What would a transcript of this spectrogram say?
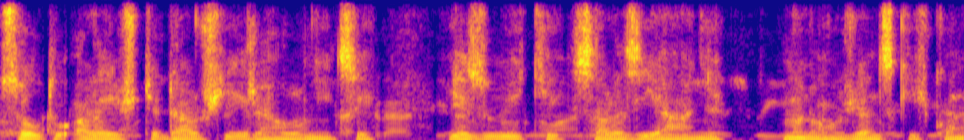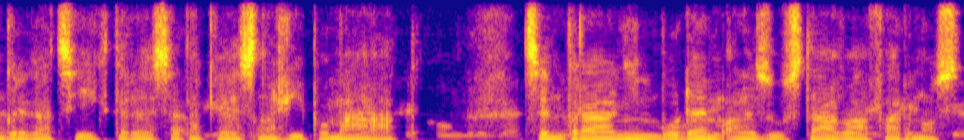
Jsou tu ale ještě další řeholníci, jezuiti, saleziáni, mnoho ženských kongregací, které se také snaží pomáhat. Centrálním bodem ale zůstává farnost.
